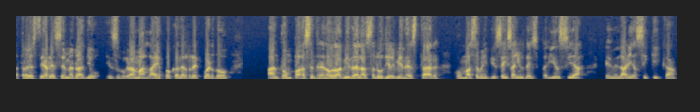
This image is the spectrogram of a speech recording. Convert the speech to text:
a través de RSM Radio, en su programa La Época del Recuerdo. Anton Paz, entrenador de la vida, la salud y el bienestar, con más de 26 años de experiencia en el área psíquica,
